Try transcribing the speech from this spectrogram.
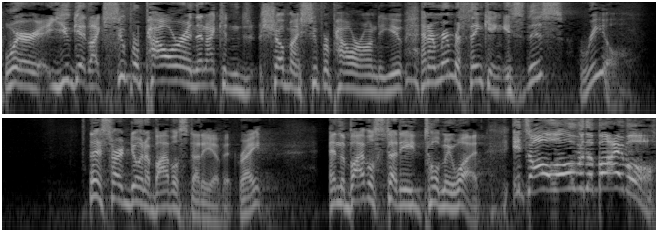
where you get like superpower and then I can shove my superpower onto you. And I remember thinking, is this real? Then I started doing a Bible study of it, right? And the Bible study told me what? It's all over the Bible!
